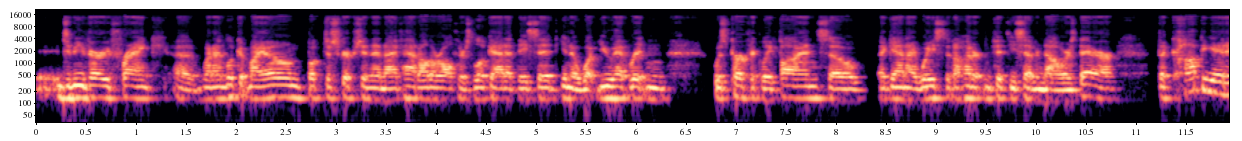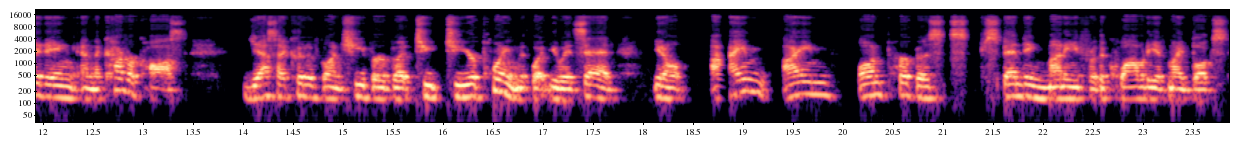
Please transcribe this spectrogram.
to be very frank, uh, when I look at my own book description and I've had other authors look at it, they said, you know, what you had written was perfectly fine. So again, I wasted $157 there. The copy editing and the cover cost, yes, I could have gone cheaper, but to, to your point with what you had said, you know, I'm, I'm on purpose spending money for the quality of my books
